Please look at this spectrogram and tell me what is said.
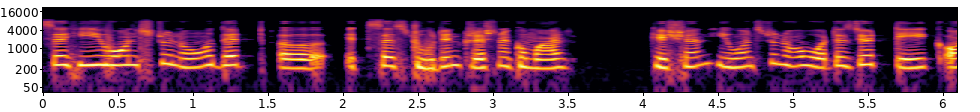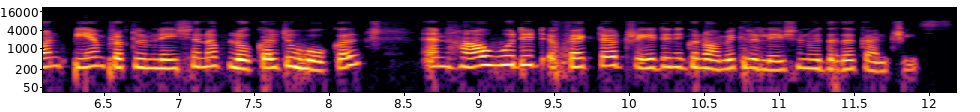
So he wants to know that uh, it's a student, Krishna Kumar Kishan. He wants to know what is your take on PM proclamation of local to vocal and how would it affect our trade and economic relation with other countries?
